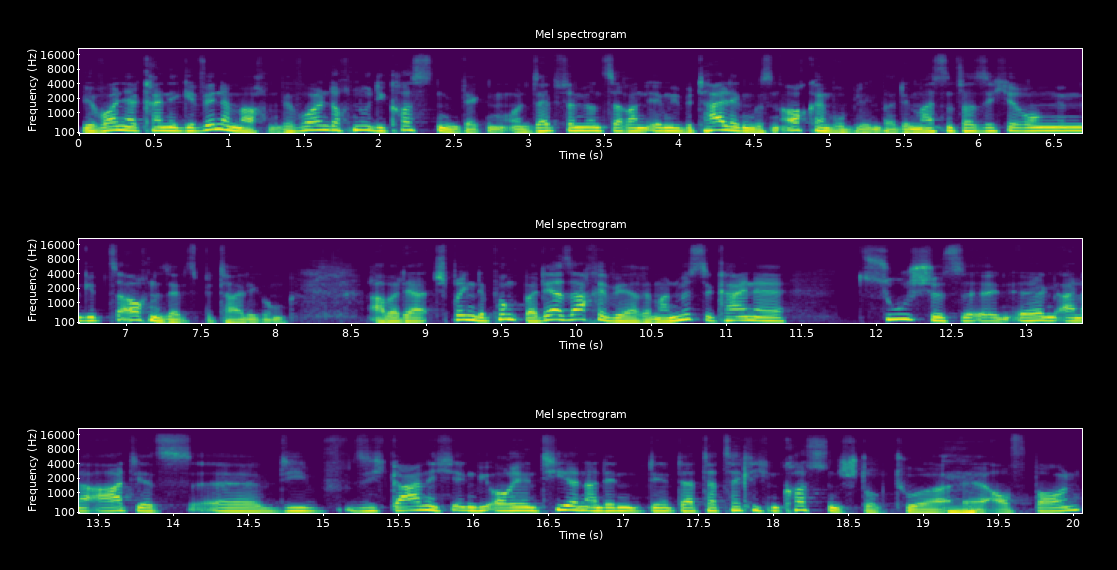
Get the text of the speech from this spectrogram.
Wir wollen ja keine Gewinne machen, wir wollen doch nur die Kosten decken. Und selbst wenn wir uns daran irgendwie beteiligen müssen, auch kein Problem. Bei den meisten Versicherungen gibt es auch eine Selbstbeteiligung. Aber der springende Punkt bei der Sache wäre, man müsste keine Zuschüsse in irgendeiner Art jetzt, äh, die sich gar nicht irgendwie orientieren an den, den der tatsächlichen Kostenstruktur äh, aufbauen,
